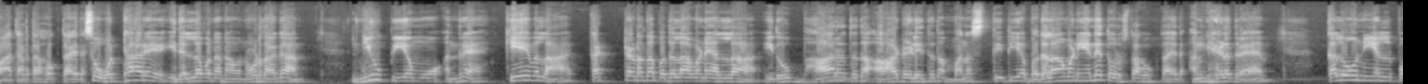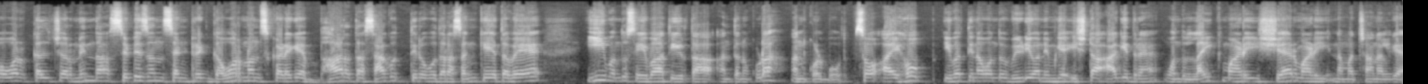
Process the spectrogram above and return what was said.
ಮಾತಾಡ್ತಾ ಹೋಗ್ತಾ ಇದೆ. ಸೊ ಒಟ್ಟಾರೆ ಇದೆಲ್ಲವನ್ನು ನಾವು ನೋಡಿದಾಗ ನ್ಯೂ ಪಿ ಎಂ ಒ ಅಂದರೆ ಕೇವಲ ಕಟ್ಟಡದ ಬದಲಾವಣೆ ಅಲ್ಲ, ಇದು ಭಾರತದ ಆಡಳಿತದ ಮನಸ್ಥಿತಿಯ ಬದಲಾವಣೆಯನ್ನೇ ತೋರಿಸ್ತಾ ಹೋಗ್ತಾ ಇದೆ. ಹಂಗೆ ಹೇಳಿದ್ರೆ ಕಲೋನಿಯಲ್ ಪವರ್ ಕಲ್ಚರ್ನಿಂದ ಸಿಟಿಸನ್ ಸೆಂಟ್ರಿಕ್ ಗವರ್ನೆನ್ಸ್ ಕಡೆಗೆ ಭಾರತ ಸಾಗುತ್ತಿರುವುದರ ಸಂಕೇತವೇ ಈ ಒಂದು ಸೇವಾ ತೀರ್ಥ ಅಂತಲೂ ಕೂಡ ಅನ್ಕೊಳ್ಬಹುದು ಸೊ ಐ ಹೋಪ್ ಇವತ್ತಿನ ಒಂದು ವಿಡಿಯೋ ನಿಮಗೆ ಇಷ್ಟ ಆಗಿದ್ರೆ ಒಂದು ಲೈಕ್ ಮಾಡಿ ಶೇರ್ ಮಾಡಿ ನಮ್ಮ ಚಾನಲ್ಗೆ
